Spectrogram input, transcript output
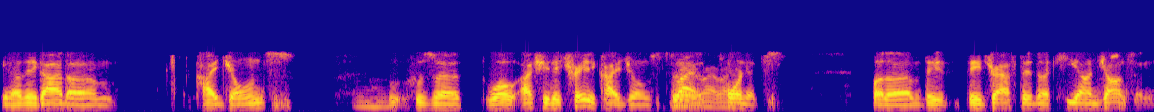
You know, they got um Kai Jones, Mm-hmm. who, who's a well, actually they traded Kai Jones to Right, the right, right. But um, they they drafted uh, Keon Johnson.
